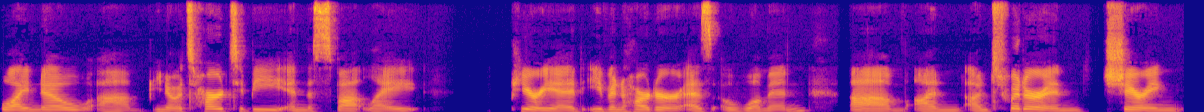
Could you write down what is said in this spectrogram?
Well, I know, um, you know, it's hard to be in the spotlight period, even harder as a woman um, on on Twitter and sharing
